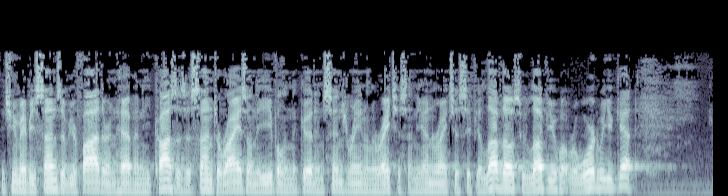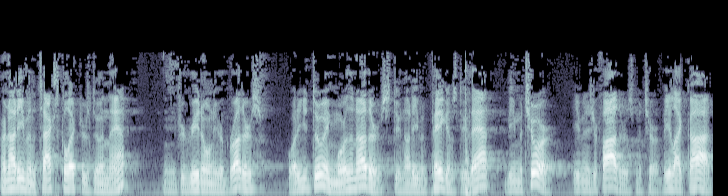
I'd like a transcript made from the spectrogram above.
That you may be sons of your Father in heaven. He causes his sun to rise on the evil and the good and sends rain on the righteous and the unrighteous. If you love those who love you, what reward will you get? Are not even the tax collectors doing that? And if you greet only your brothers, what are you doing more than others? Do not even pagans do that? Be mature even as your Father is mature. Be like God,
